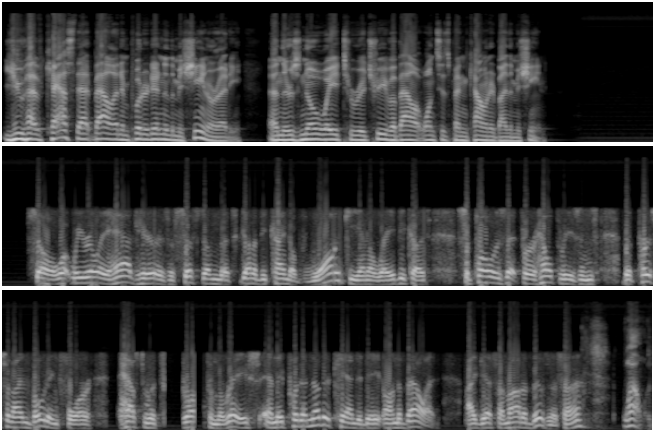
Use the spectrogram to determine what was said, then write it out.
you have cast that ballot and put it into the machine already and there's no way to retrieve a ballot once it's been counted by the machine. So what we really have here is a system that's going to be kind of wonky in a way because suppose that for health reasons the person I'm voting for has to withdraw from the race and they put another candidate on the ballot. I guess I'm out of business, huh? Well,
